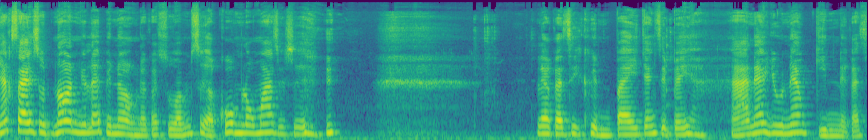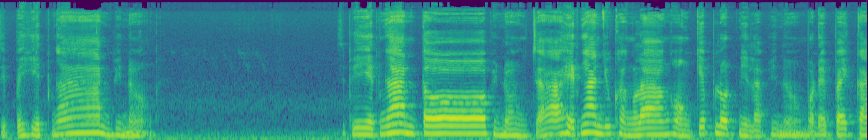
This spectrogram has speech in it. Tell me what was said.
ยักใส่สุดนอนอยู่เลยพี่น้องแล้วก็สวมเสื้อคลุมลงมาซื่อๆแล้วก็สิขึ้นไปจังสิไปหาแนวอยู่แนวกินเนี่ยก็สิไปเฮ็ดงานพี่น้อง สิไปเฮ็ดงานต่อพี่น้องจ้าเฮ็ดงานอยู่ข้างล่างของเก็บรถนี่แหละพี่น้องบ่ได้ไปไกล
